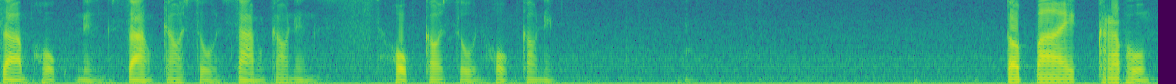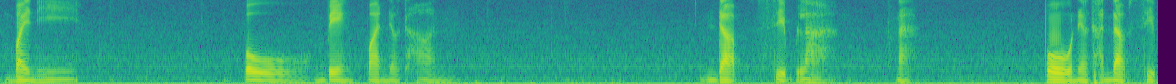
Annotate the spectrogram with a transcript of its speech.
สามหกหนึ่งสามเก้าศูนย์สามเก้าหนึ่งหกเก้าศูนย์หกเก้าหนึ่ง ต่อไปครับผม ใบนี้ ปูเบ่งปันเดียวทันดับสิบล่างนะปูเนียวทันดับสิบ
